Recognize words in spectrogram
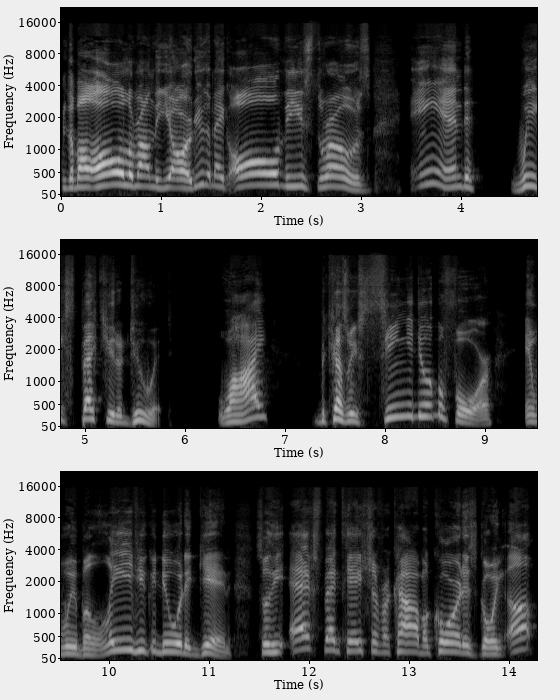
the ball all around the yard. You can make all these throws, and we expect you to do it. Why? Because we've seen you do it before, and we believe you can do it again. So the expectation for Kyle McCord is going up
